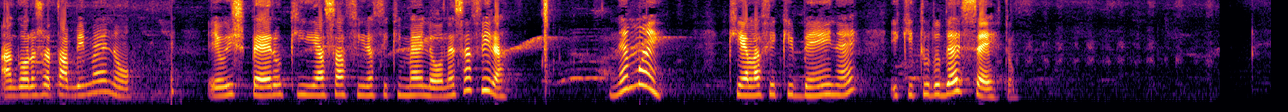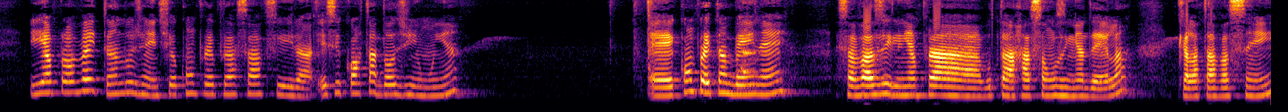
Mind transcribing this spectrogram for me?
Agora já tá bem menor. Eu espero que a Safira fique melhor, né, Safira? Né, mãe? Que ela fique bem, né? E que tudo dê certo. E aproveitando, gente, eu comprei para a Safira esse cortador de unha. É, comprei também, né, essa vasilhinha para botar a raçãozinha dela, que ela tava sem.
